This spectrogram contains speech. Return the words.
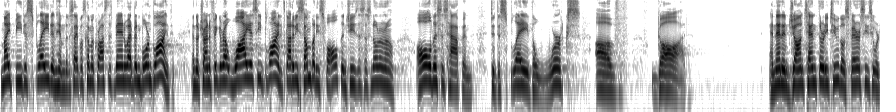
might be displayed in him. The disciples come across this man who had been born blind, and they're trying to figure out why is he blind? It's got to be somebody's fault. And Jesus says, No, no, no. All this has happened to display the works of God. And then in John 10 32, those Pharisees who were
